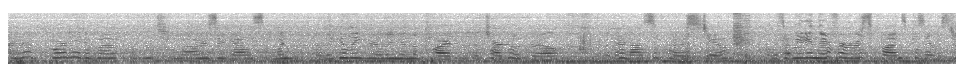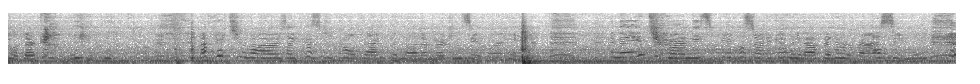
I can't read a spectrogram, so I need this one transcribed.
I reported about over two hours ago someone illegally grilling in the park with a charcoal grill where they're not supposed to. I was waiting there for a response I was told they're coming. After two hours, I quickly called back the non-emergency line. And then in turn, these people started coming up and harassing me,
